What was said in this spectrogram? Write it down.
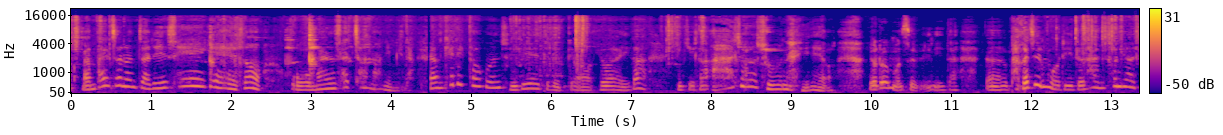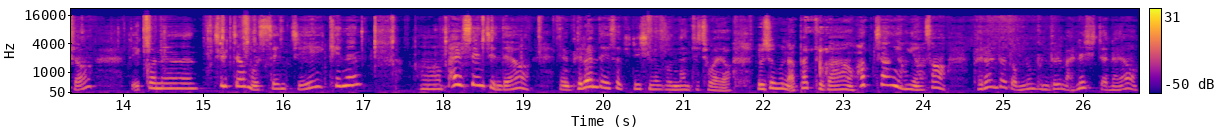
18,000원짜리 3개 해서 54,000원입니다. 다음 캐릭터분 준비해 드릴게요. 이 아이가 인기가 아주 좋은 아이예요. 이런 모습입니다. 어, 바가지 머리를 한 소녀죠. 이 거는 7.5cm, 키는 어, 8cm인데요. 예, 베란다에서 기르시는 분한테 좋아요. 요즘은 아파트가 확장형이어서 베란다도 없는 분들 많으시잖아요.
